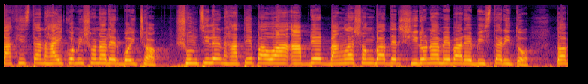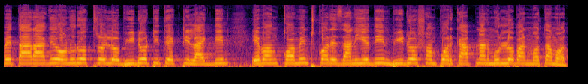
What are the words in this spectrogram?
পাকিস্তান হাই কমিশনারের বৈঠক। শুনছিলেন হাতে পাওয়া আপডেট বাংলা সংবাদের শিরোনাম এবারে বিস্তারিত। তবে তার আগে অনুরোধ রইল ভিডিওটিতে একটি লাইক দিন এবং কমেন্ট করে জানিয়ে দিন ভিডিও সম্পর্কে আপনার মূল্যবান মতামত।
